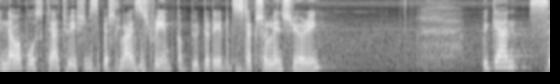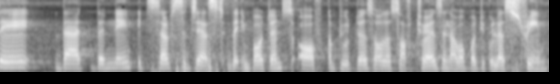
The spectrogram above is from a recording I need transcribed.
in our post-graduation specialized stream computer aided structural engineering we can say that the name itself suggests the importance of computers or the softwares in our particular stream.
